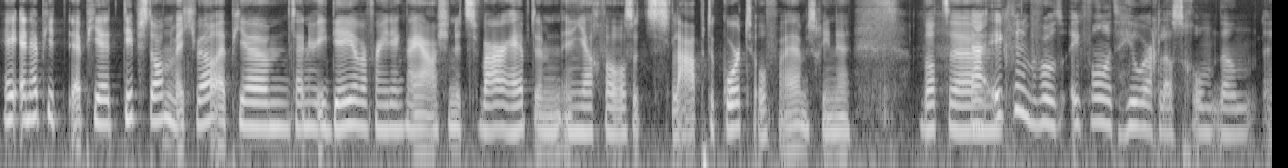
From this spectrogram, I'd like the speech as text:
Hey, en heb je, heb je tips dan, weet je wel? Heb je, ehm, zijn er ideeën waarvan je denkt, nou ja, als je het zwaar hebt... en in jouw geval was het slaaptekort of hè, misschien eh, wat... ehm, Ja, ik vind bijvoorbeeld, ik vond het heel erg lastig om dan eh,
